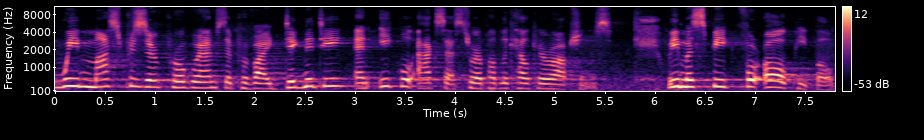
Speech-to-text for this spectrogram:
we must preserve programs that provide dignity and equal access to our public healthcare options. We must speak for all people.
